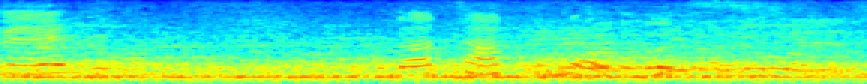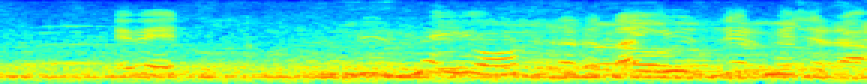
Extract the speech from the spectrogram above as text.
Ve bu da tatlı olmuş. Evet. Süzme yoğurtları da 120 lira.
